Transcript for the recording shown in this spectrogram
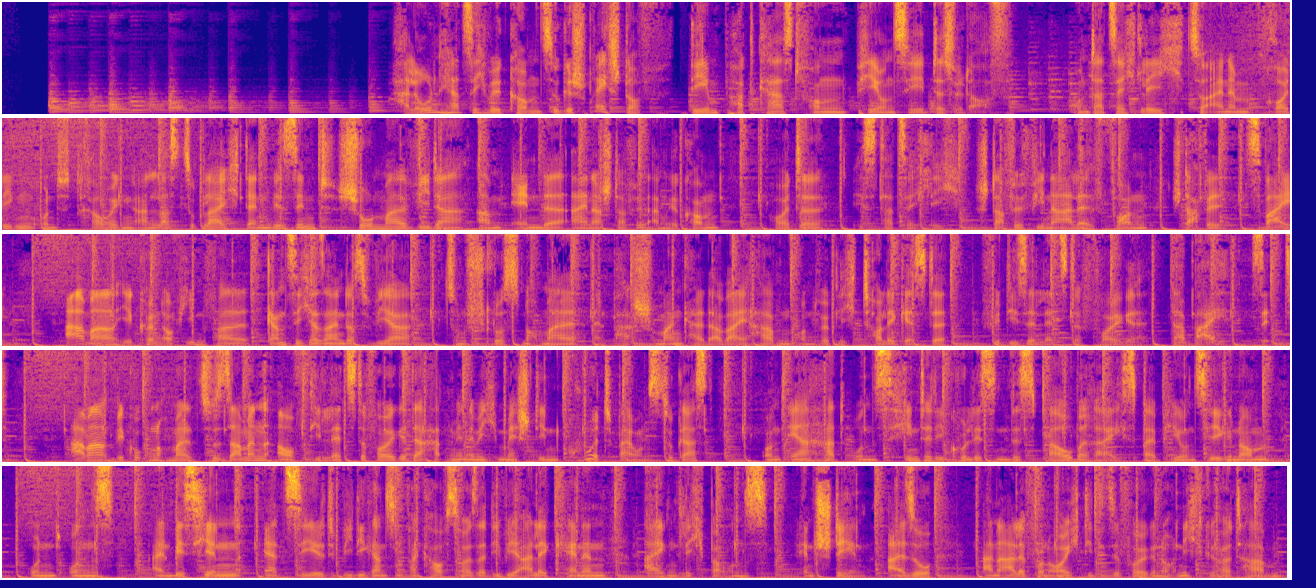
Hallo und herzlich willkommen zu Gesprächsstoff, dem Podcast von P&C Düsseldorf. Und tatsächlich zu einem freudigen und traurigen Anlass zugleich, denn wir sind schon mal wieder am Ende einer Staffel angekommen. Heute ist tatsächlich Staffelfinale von Staffel 2. Aber ihr könnt auf jeden Fall ganz sicher sein, dass wir zum Schluss nochmal ein paar Schmankerl dabei haben und wirklich tolle Gäste für diese letzte Folge dabei sind. Aber wir gucken nochmal zusammen auf die letzte Folge. Da hatten wir nämlich Mestin Kurt bei uns zu Gast und er hat uns hinter die Kulissen des Baubereichs bei P&C genommen und uns ein bisschen erzählt, wie die ganzen Verkaufshäuser, die wir alle kennen, eigentlich bei uns entstehen. Also an alle von euch, die diese Folge noch nicht gehört haben,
